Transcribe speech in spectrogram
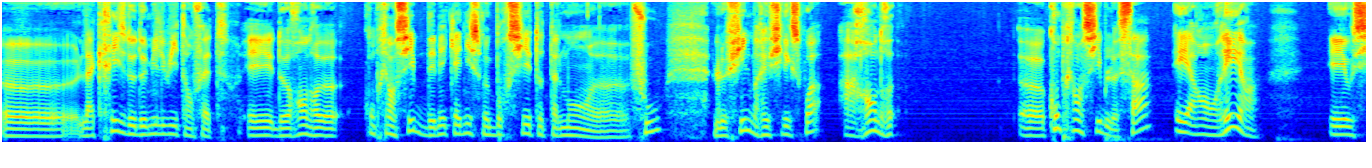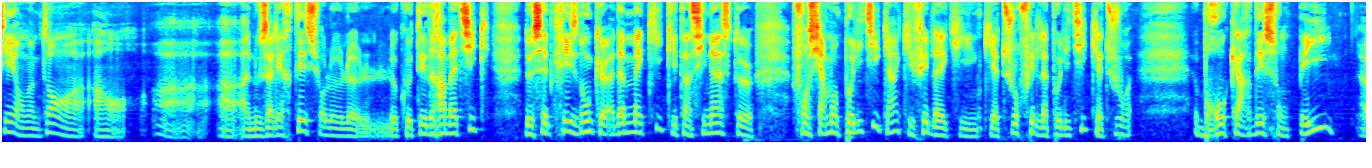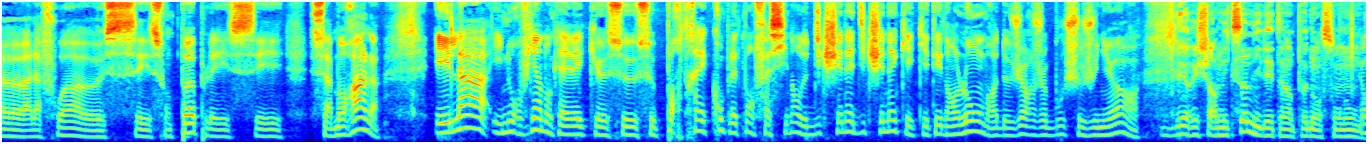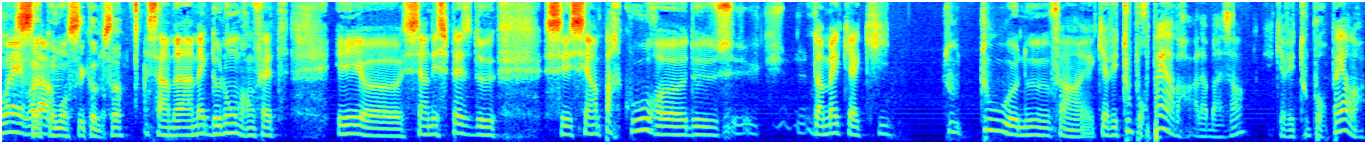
euh, la crise de 2008, en fait, et de rendre compréhensible des mécanismes boursiers totalement euh, fous. Le film réussit l'exploit à rendre compréhensible ça et à en rire et aussi en même temps à, nous alerter sur le, côté dramatique de cette crise. Donc Adam McKay, qui est un cinéaste foncièrement politique, hein, qui, fait de la, qui, a toujours fait de la politique, qui a toujours brocardé son pays, à la fois euh, c'est son peuple et c'est sa morale. Et là, il nous revient donc avec euh, ce, ce portrait complètement fascinant de Dick Cheney, Dick Cheney qui, qui était dans l'ombre de George Bush Jr. Dès Richard Nixon, il était un peu dans son ombre. Ouais, ça voilà. a commencé comme ça. C'est un, un mec de l'ombre en fait, et euh, c'est un espèce de, c'est un parcours euh, de d'un mec à qui tout, tout, euh, ne- enfin, qui avait tout pour perdre à la base. Hein qui avait tout pour perdre,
